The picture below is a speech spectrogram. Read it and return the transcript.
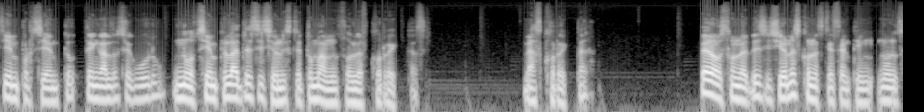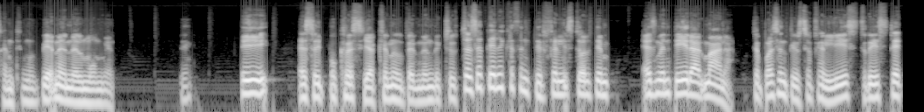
100%, ténganlo seguro. No siempre las decisiones que tomamos son las correctas. Las correctas. Pero son las decisiones con las que nos sentimos bien en el momento. Y esa hipocresía que nos venden de que usted se tiene que sentir feliz todo el tiempo. Es mentira, hermana. Usted puede sentirse feliz, triste,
